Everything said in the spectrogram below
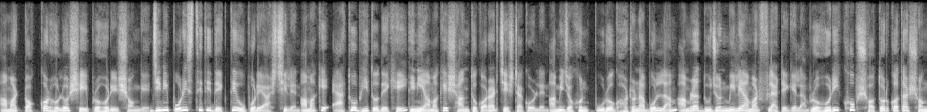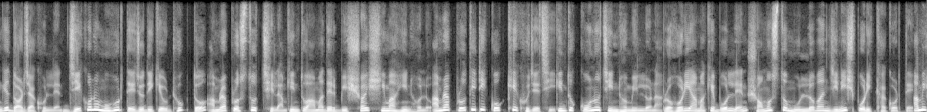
আমার টক্কর হলো সেই প্রহরীর সঙ্গে, যিনি পরিস্থিতি দেখতে উপরে আসছিলেন। আমাকে এত ভীত দেখেই তিনি আমাকে শান্ত করার চেষ্টা করলেন। আমি যখন পুরো ঘটনা বললাম, আমরা দুজন মিলে আমার ফ্ল্যাটে গেলাম। প্রহরী খুব সতর্কতার সঙ্গে দরজা খুললেন। যে কোনো মুহূর্তে যদি কেউ ঢুকতো, আমরা প্রস্তুত ছিলাম, কিন্তু আমাদের বিস্ময় সীমাহীন হলো। আমরা প্রতিটি কক্ষে খুঁজেছি, কিন্তু কোনো চিহ্ন মিলল না। প্রহরী আমাকে বললেন, সমস্ত মূল্যবান জিনিস পরীক্ষা করতে। আমি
